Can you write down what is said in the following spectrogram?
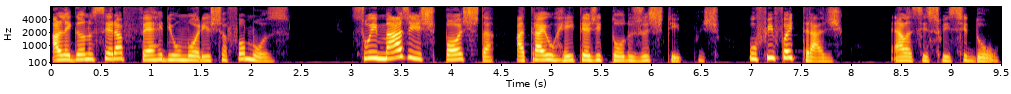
alegando ser a fé de um humorista famoso. Sua imagem exposta atraiu haters de todos os tipos. O fim foi trágico. Ela se suicidou.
